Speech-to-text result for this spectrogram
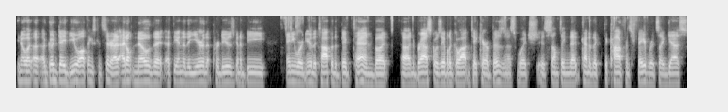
you know, a, a good debut, all things considered. I, I, don't know that at the end of the year that Purdue is going to be anywhere near the top of the Big Ten, but uh, Nebraska was able to go out and take care of business, which is something that kind of the, the conference favorites, I guess,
